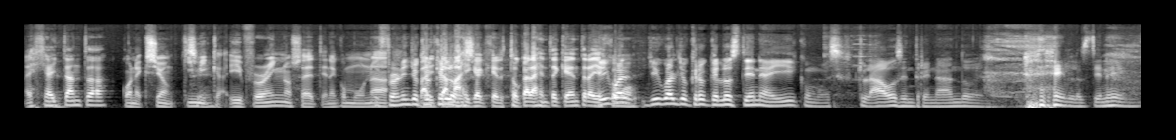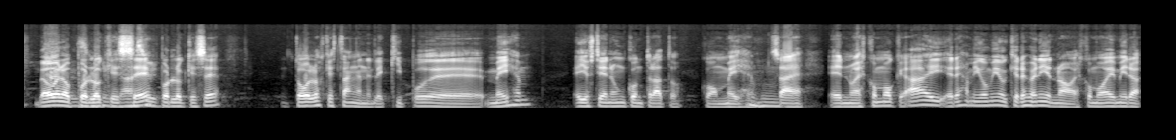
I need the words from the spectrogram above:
Es que hay tanta conexión química. Y Froning, no sé, tiene como una yo creo que los- mágica que toca a la gente que entra y es igual, como... yo igual yo creo que los tiene ahí como esclavos entrenando. en- los tiene. en- No, bueno, en por lo que sé, por lo que sé, todos los que están en el equipo de Mayhem, ellos tienen un contrato con Mayhem. Ujú. O sea, eh, no es como que, ay, eres amigo mío, ¿quieres venir? No, es como, hey, mira,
